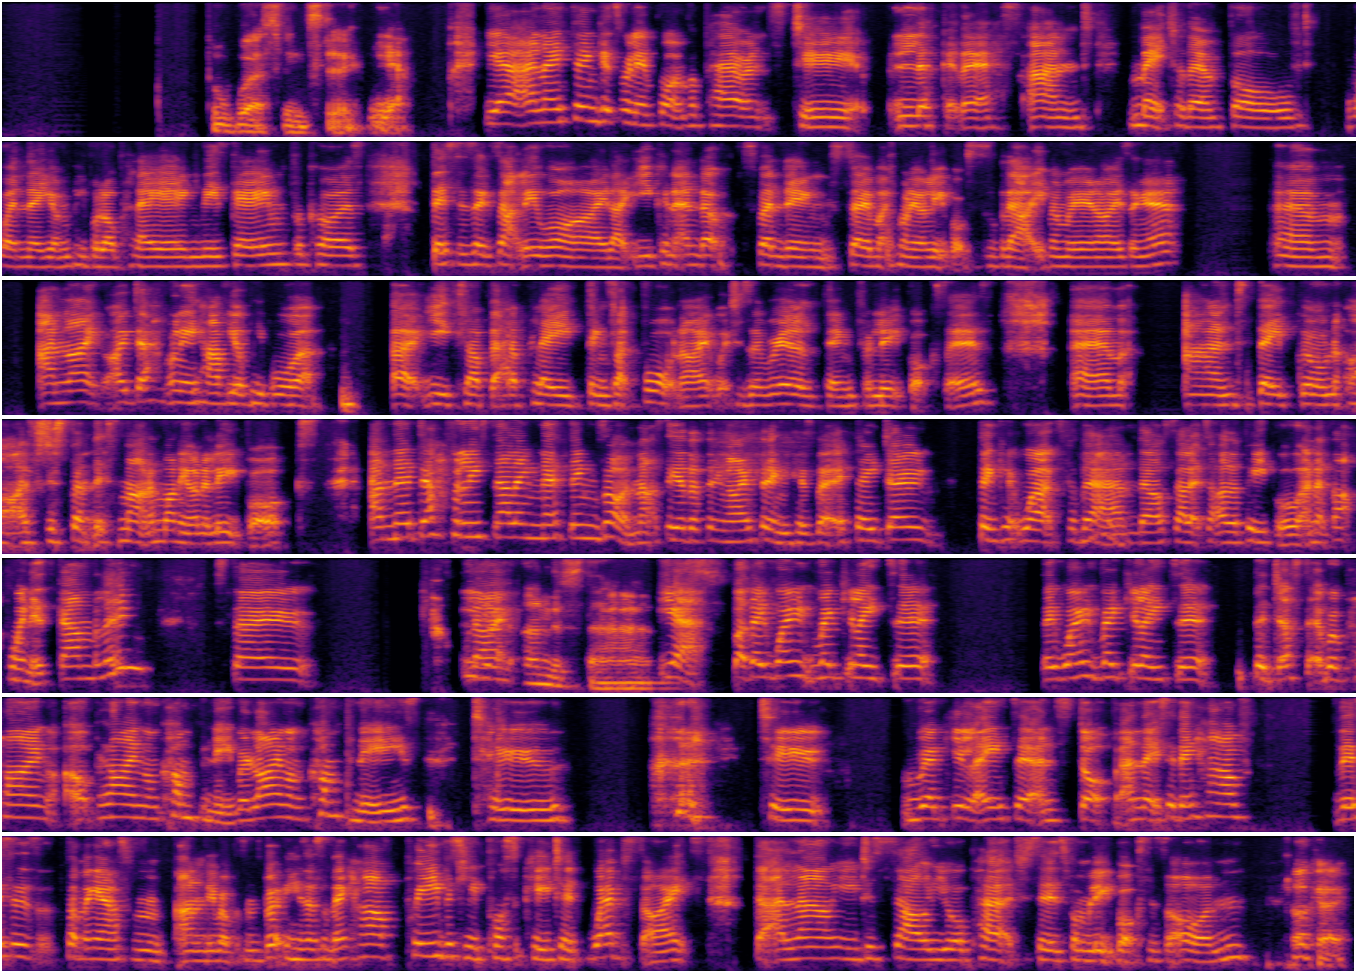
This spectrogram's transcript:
the worst thing to do. Yeah. Yeah, and I think it's really important for parents to look at this and make sure they're involved when their young people are playing these games because this is exactly why like you can end up spending so much money on loot boxes without even realizing it. Um and like I definitely have young people at, at youth club that have played things like Fortnite, which is a real thing for loot boxes. Um and they've gone, oh, I've just spent this amount of money on a loot box and they're definitely selling their things on. That's the other thing I think is that if they don't think it works for them, they'll sell it to other people, and at that point, it's gambling. So, We like, don't understand. yeah, but they won't regulate it. They won't regulate it. They're just applying applying on company, relying on companies to to regulate it and stop. And they so they have this is something else from Andy Robertson's book. He says that they have previously prosecuted websites that allow you to sell your purchases from loot boxes on, Okay.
